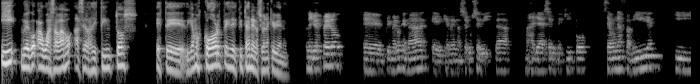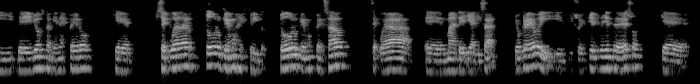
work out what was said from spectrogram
y luego aguas abajo hacia los distintos, este, digamos, cohortes de distintas generaciones que vienen. Bueno, yo espero, eh, primero que nada, eh, que Renacer vista más allá de ser un equipo, sea una familia y de ellos también espero que se pueda dar todo lo que hemos escrito, todo lo que hemos pensado, se pueda eh, materializar. Yo creo, y, soy fiel creyente de eso, que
